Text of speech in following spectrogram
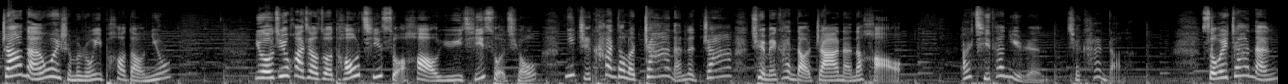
渣男为什么容易泡到妞？有句话叫做“投其所好，予其所求”。你只看到了渣男的渣，却没看到渣男的好，而其他女人却看到了。所谓渣男，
